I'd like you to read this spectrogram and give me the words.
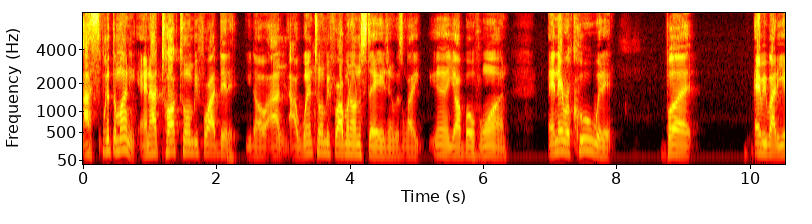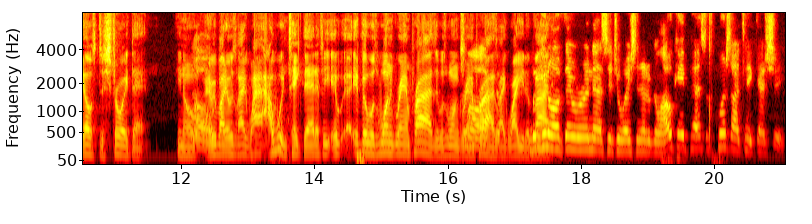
I split the money, and I talked to him before I did it. You know, I. I went to him before I went on the stage and was like, yeah, y'all both won, and they were cool with it, but everybody else destroyed that. You know, Oh, everybody was like, "Why? I wouldn't take that if he, if, it was one grand prize. It was one grand Oh, prize. Like, why you divide?" but you know it? if they were in that situation, they'd have been like, okay, Pest, of course I take that shit.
